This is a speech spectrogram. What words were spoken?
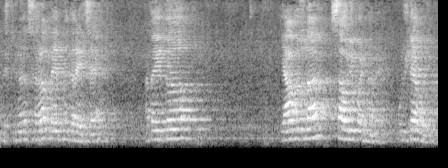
दृष्टीनं सगळा प्रयत्न करायचा आहे आता इथं या बाजूला सावली पडणार आहे उलट्या बाजूला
